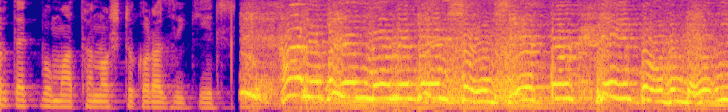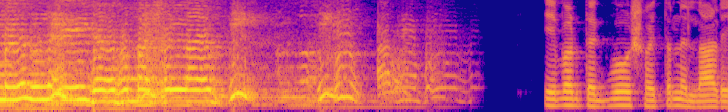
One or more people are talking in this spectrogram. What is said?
এবার দেখব মাথা নষ্ট করা জিকির। এবার দেখব শয়তানের লাড়ে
